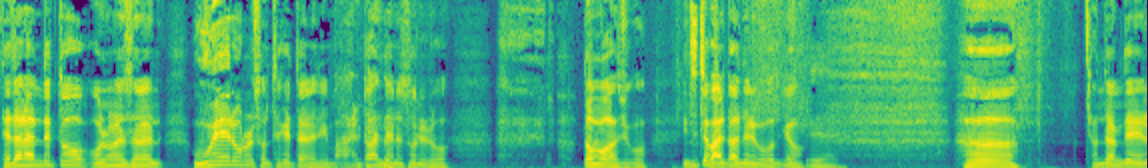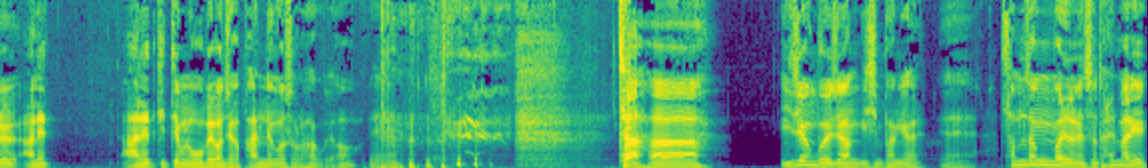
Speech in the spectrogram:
대단한데 또 언론에서는 우회로를 선택했다느니 말도 안 되는 소리로 넘어가지고 진짜 말도 안 되는 거거든요. 예. 어, 전당대회를 안 했, 안 했기 때문에 500원 제가 받는 것으로 하고요. 네. 자, 아, 이재용 부회장 2심 판결. 예. 삼성 관련해서도 할 말이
